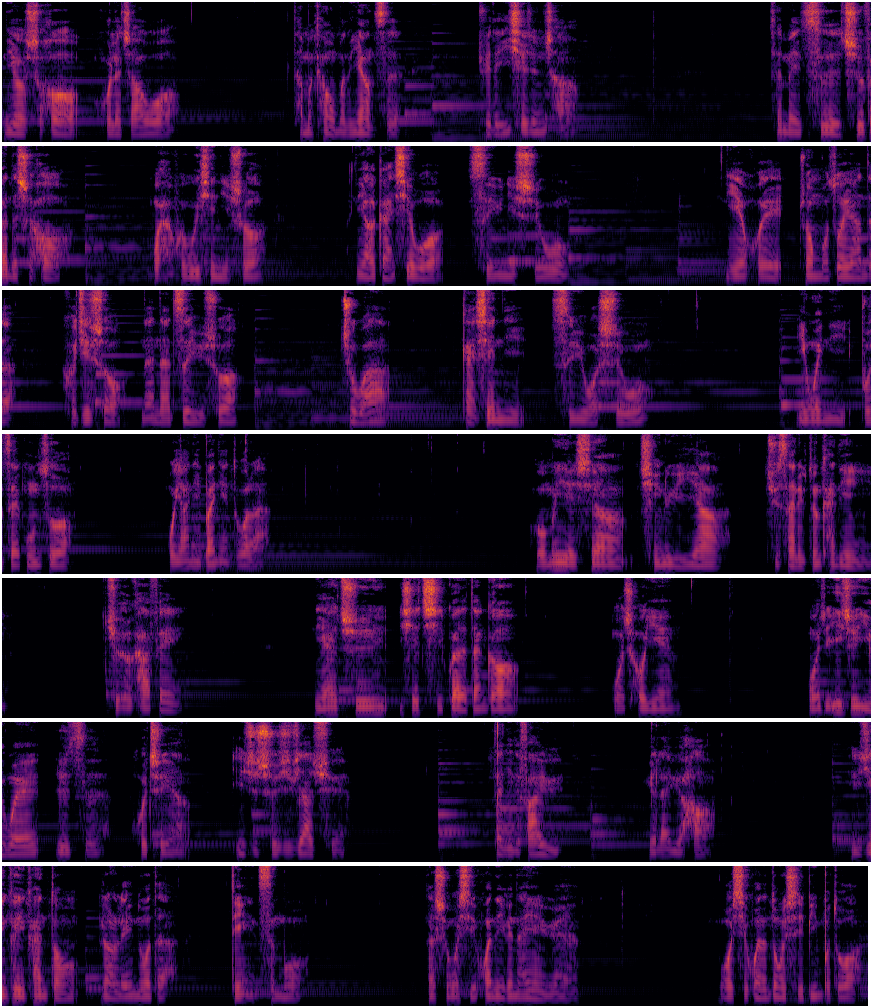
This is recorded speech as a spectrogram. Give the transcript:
你有时候会来找我。他们看我们的样子，觉得一切正常。在每次吃饭的时候，我还会威胁你说：“你要感谢我赐予你食物。”你也会装模作样的合起手喃喃自语说。主啊，感谢你赐予我食物，因为你不在工作，我养你半年多了。我们也像情侣一样去三里屯看电影，去喝咖啡。你爱吃一些奇怪的蛋糕，我抽烟。我就一直以为日子会这样一直持续下去，但你的法语越来越好。已经可以看懂让雷诺的电影字幕。那是我喜欢的一个男演员。我喜欢的东西并不多，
